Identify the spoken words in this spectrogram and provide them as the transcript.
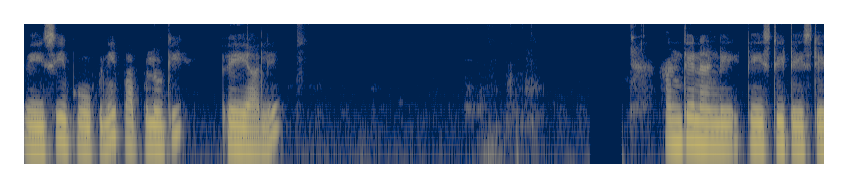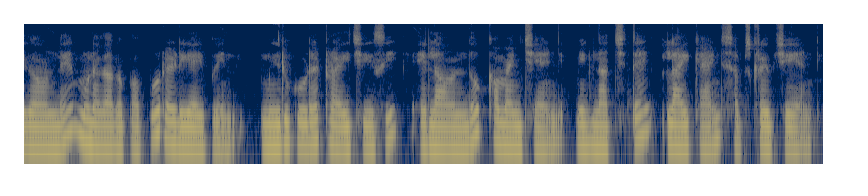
వేసి పోపుని పప్పులోకి వేయాలి. అంతేనండి టేస్టీ టేస్టీగా ఉండే మునగాక పప్పు రెడీ అయిపోయింది. మీరు కూడా ట్రై చేసి ఎలా ఉందో కమెంట్ చేయండి. మీకు నచ్చితే లైక్ అండ్ సబ్స్క్రైబ్ చేయండి.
